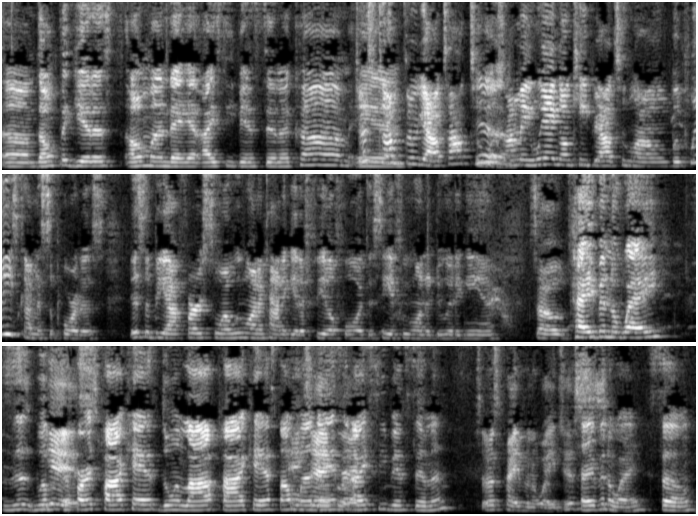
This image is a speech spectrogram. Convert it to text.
um, don't forget us on Monday at Ice Event Center. Come Just and come through, y'all. Talk to Yeah. us. I mean, we ain't gonna keep y'all too long, but please come and support us. This will be our first one. We want to kind of get a feel for it to see if we want to do it again. So paving the way. This will be the first podcast doing live podcast on Mondays at Ice Event Center. so it's paving the way. Just Paving the way. So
